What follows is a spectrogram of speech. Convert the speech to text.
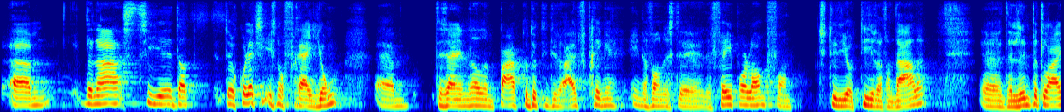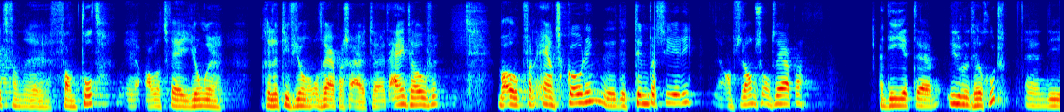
Ehm, daarnaast zie je dat de collectie is nog vrij jong. Ehm, er zijn wel een paar producten die eruit springen. Een daarvan is de, de Vaporlamp van Studio Tieren van Dalen. Eh, de Limpet Light van, eh, van Tot. Eh, alle twee jonge, relatief jonge ontwerpers uit, uit Eindhoven. Maar ook van Ernst Koning, de, Timber-serie, Amsterdamse ontwerper. Die, het, die doen het heel goed. En die,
